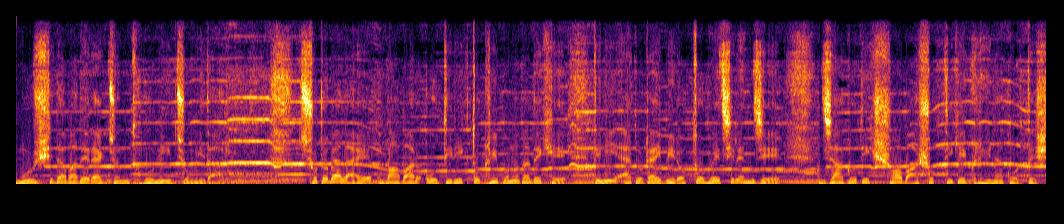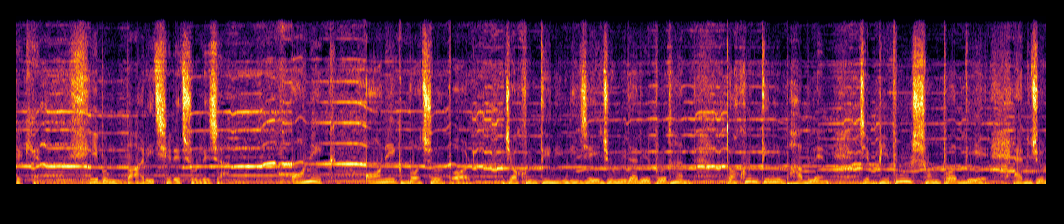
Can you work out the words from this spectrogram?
মুর্শিদাবাদের একজন ধনী জমিদার। ছোটবেলায় বাবার অতিরিক্ত কৃপণতা দেখে তিনি এতটাই বিরক্ত হয়েছিলেন যে জাগতিক সব আসক্তিকে ঘৃণা করতে শেখেন এবং বাড়ি ছেড়ে চলে যান। অনেক অনেক বছর পর যখন তিনি নিজেই জমিদারির প্রধান, তখন তিনি ভাবলেন যে বিপুল সম্পদ দিয়ে একজন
